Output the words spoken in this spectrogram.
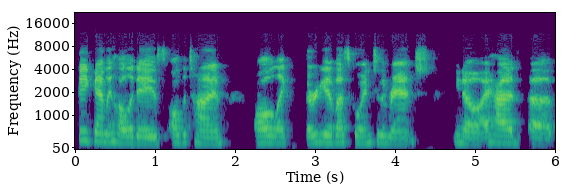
big family holidays all the time, all like 30 of us going to the ranch. You know, I had uh,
